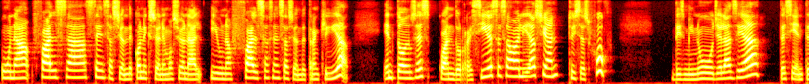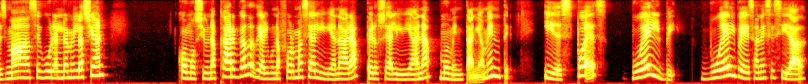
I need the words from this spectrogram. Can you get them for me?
una falsa sensación de conexión emocional y una falsa sensación de tranquilidad. Entonces, cuando recibes esa validación, tú dices, disminuye la ansiedad, te sientes más segura en la relación, como si una carga de alguna forma se alivianara, pero se aliviana momentáneamente. Y después vuelve, vuelve esa necesidad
